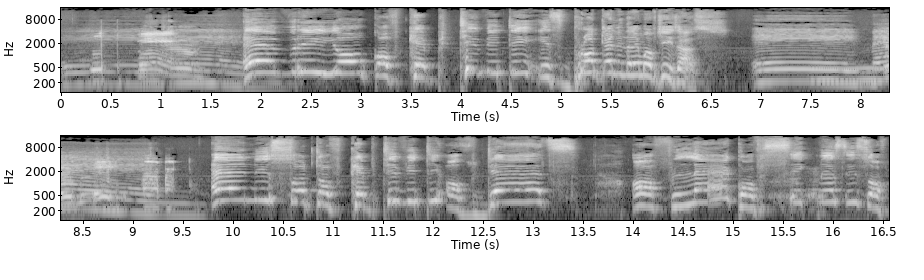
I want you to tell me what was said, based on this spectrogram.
Amen. Every yoke of captivity is broken in the name of Jesus. Amen. Any sort of captivity of deaths, of lack, of sicknesses, of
